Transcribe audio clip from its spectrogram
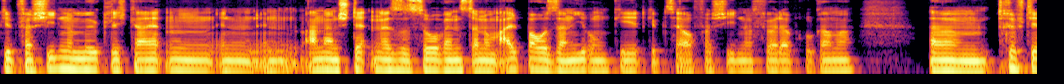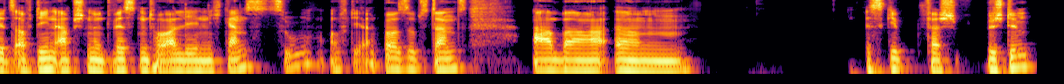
gibt verschiedene Möglichkeiten. In, in anderen Städten ist es so, wenn es dann um Altbausanierung geht, gibt es ja auch verschiedene Förderprogramme. Ähm, trifft jetzt auf den Abschnitt Westentorallee nicht ganz zu, auf die Altbausubstanz, aber ähm, es gibt vers bestimmt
